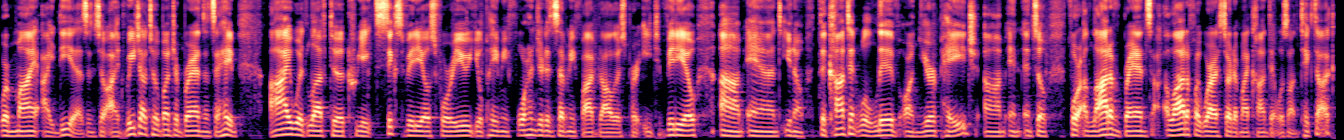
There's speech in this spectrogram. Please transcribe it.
were my ideas. And so I'd reach out to a bunch of brands and say, hey, I would love to create six videos for you. You'll pay me $475 per each video. Um, and you know, the content will live on your page. Um, and, and so for a lot of brands, a lot of like where I started my content was on TikTok.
